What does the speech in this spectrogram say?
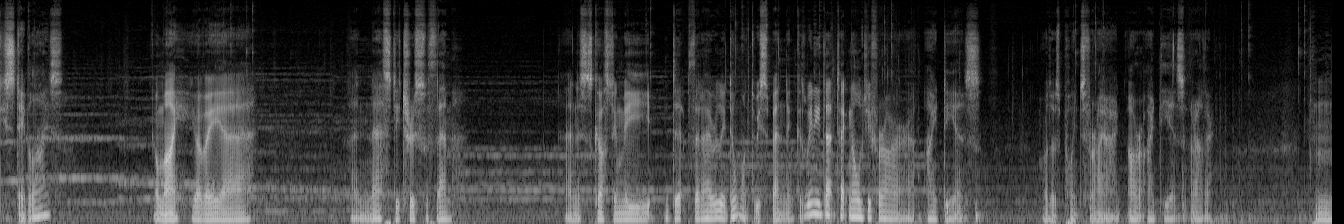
Destabilize? Oh my, you have a, uh, a nasty truce with them. And this is costing me dip that I really don't want to be spending, because we need that technology for our uh, ideas. Or those points for our, our ideas, rather. Hmm,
